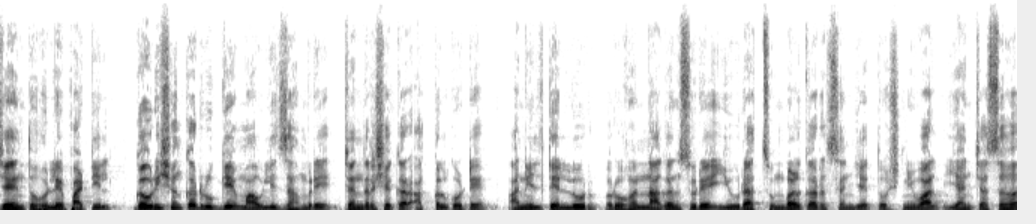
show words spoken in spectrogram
जयंत होले पाटील गौरीशंकर रुगे माऊली झांबरे चंद्रशेखर अक्कलकोटे अनिल तेल्लूर रोहन नागनसुरे युवराज चुंबळकर संजय तोष्णीवाल यांच्यासह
